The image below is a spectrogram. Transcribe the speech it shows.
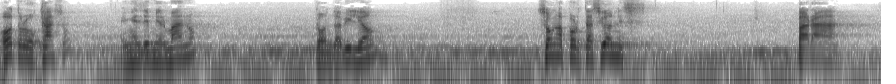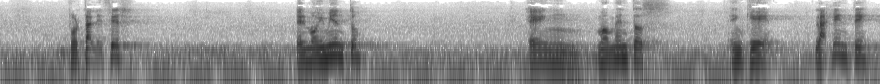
otro caso, en el de mi hermano, don David León, son aportaciones para fortalecer el movimiento en momentos en que la gente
